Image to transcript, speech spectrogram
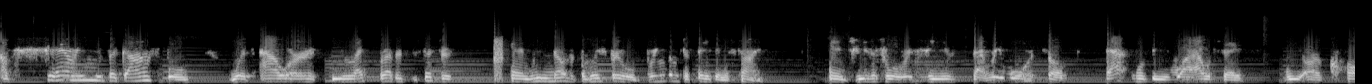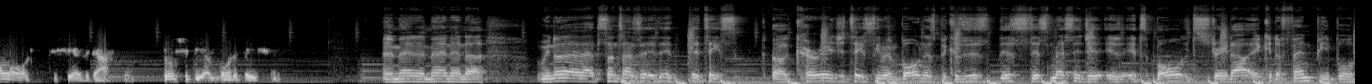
of sharing the gospel with our elect brothers and sisters, and we know that the Holy Spirit will bring them to faith in His time, and Jesus will receive that reward. So that would be why I would say we are called to share the gospel. Those should be our motivation. Amen, amen. And uh, we know that, that sometimes it, it, it takes uh, courage, it takes even boldness because this this this message is it's bold, it's straight out. It could offend people,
